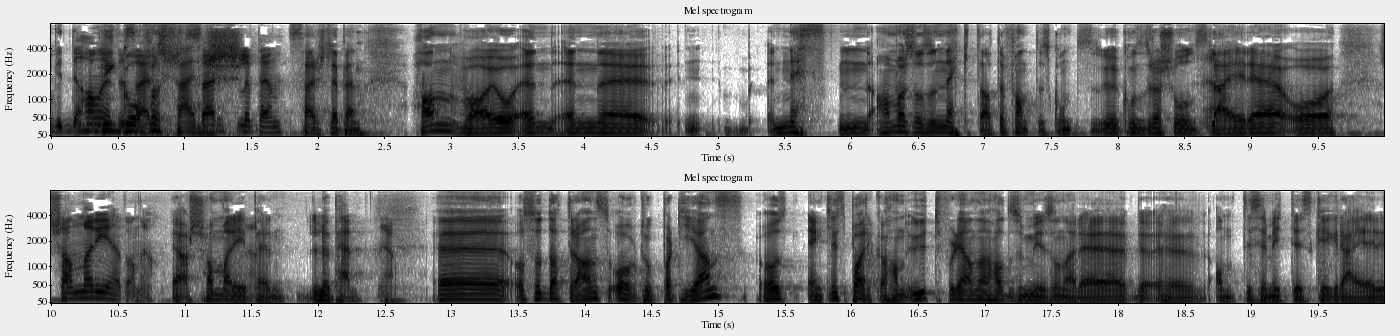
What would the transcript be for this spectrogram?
Vi heter Serge. Serge. Serge Le Pen. Serge Le Pen. Han var jo en, en eh, nesten Han var sånn som nekta at det fantes konsentrasjonsleire og Jean-Marie het han, ja. Ja, Jean-Marie Pen, Le Pen. Ja. Eh, og så dattera hans overtok partiet hans, og egentlig sparka han ut fordi han hadde så mye sånne eh, antisemittiske greier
